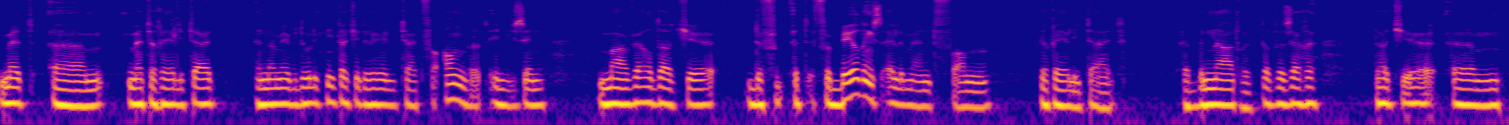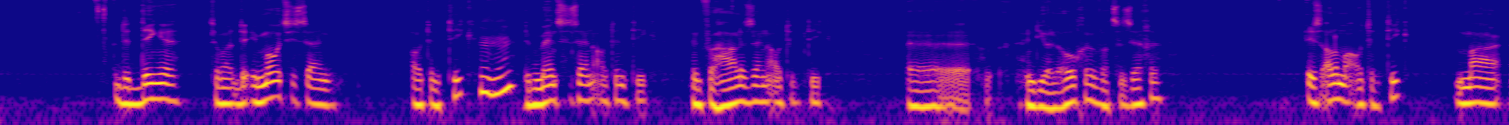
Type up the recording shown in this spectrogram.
met, ehm, met de realiteit. En daarmee bedoel ik niet dat je de realiteit verandert in die zin. Maar wel dat je de, het verbeeldingselement van de realiteit eh, benadrukt. Dat wil zeggen dat je ehm, de dingen, zeg maar, de emoties zijn authentiek. Mhm. De mensen zijn authentiek. Hun verhalen zijn authentiek. eh, hun dialogen, wat ze zeggen, is allemaal authentiek. Maar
